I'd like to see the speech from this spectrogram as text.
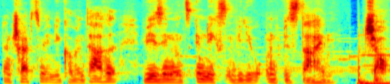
dann schreibt es mir in die Kommentare. Wir sehen uns im nächsten Video und bis dahin. Ciao.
